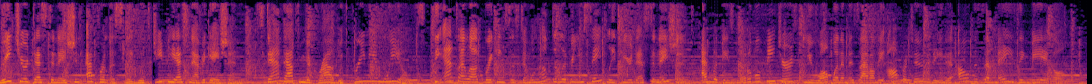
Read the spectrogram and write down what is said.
Reach your destination effortlessly with GPS navigation. Stand out from the crowd with premium wheels. The anti-lock braking system will help deliver you safely to your destination. And with these notable features, you won't want to miss out on the opportunity to own this amazing vehicle.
